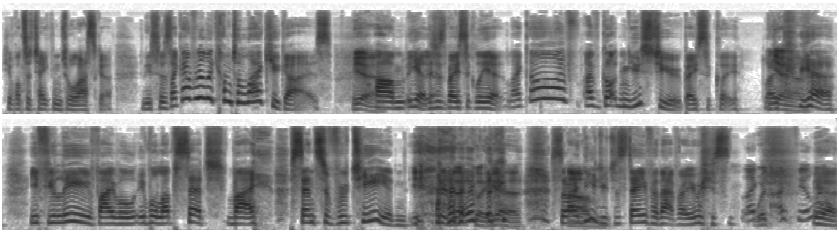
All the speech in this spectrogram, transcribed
he wants to take them to Alaska, and he says like, "I've really come to like you guys." yeah. Um, yeah, this is basically it. Like, oh, I've I've gotten used to you, basically. Like, Yeah. yeah. If you leave, I will. It will upset my sense of routine. yeah, exactly. Yeah. So I need Um, you to stay for that very reason. Like Which- I feel like yeah.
